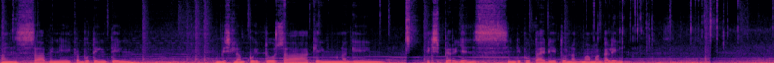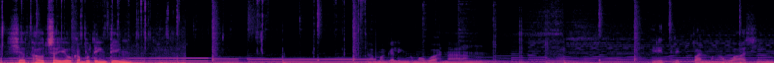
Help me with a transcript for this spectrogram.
Ang sabi ni Kabutingting, bis lang po ito sa aking naging experience. Hindi po tayo dito nagmamagaling. Shout out sa iyo Kabutingting. Na magaling gumawa ng electric fan, mga washing.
